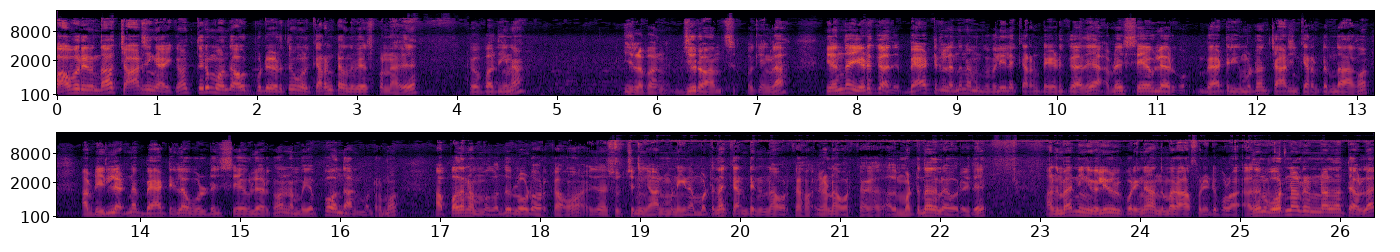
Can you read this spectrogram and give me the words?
பவர் இருந்தால் சார்ஜிங் ஆகிக்கும் திரும்ப வந்து அவுட்புட் எடுத்து உங்களுக்கு கரண்ட்டை வந்து வேஸ்ட் பண்ணாது. இப்போ பார்த்தீங்கன்னா இதில் பாருங்கள் ஜீரோ ஆம்ஸ் ஓகேங்களா? இது வந்து எடுக்காது. பேட்டரியிலேருந்து நமக்கு வெளியில் கரண்ட்டை எடுக்காது. அப்படியே சேவ்லேயே இருக்கும். பேட்டரிக்கு மட்டும் சார்ஜிங் கரண்ட் இருந்தால் ஆகும். அப்படி இல்லாட்டினா பேட்டரியில் வோல்டேஜ் சேவ்லேயே இருக்கும். நம்ம எப்போ வந்து ஆன் பண்ணுறோமோ அப்போ தான் நமக்கு வந்து லோடு ஒர்க் ஆகும். இதை சுவிட்ச் நீங்கள் ஆன் பண்ணிங்கன்னா மட்டும்தான் கரண்ட் நின்னா ஒர்க் ஆகும். இல்லைனா ஒர்க் ஆகாது. அது மட்டும்தான் அதில் ஒரு இது. அந்த மாதிரி நீங்கள் வெளியூர் போகிறீங்கன்னா அந்த மாதிரி ஆஃப் பண்ணிட்டு போகலாம் அது வந்து ஒரு நாள் ரெண்டு நாள் தான் தேவையில்ல.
